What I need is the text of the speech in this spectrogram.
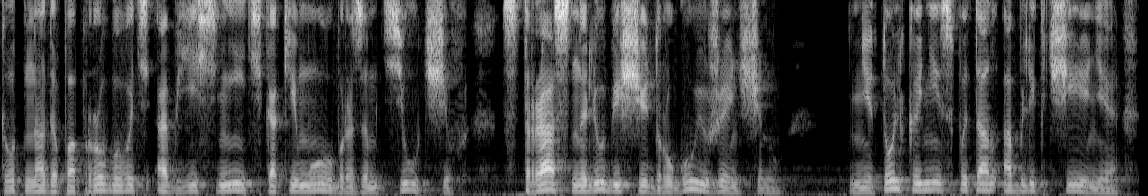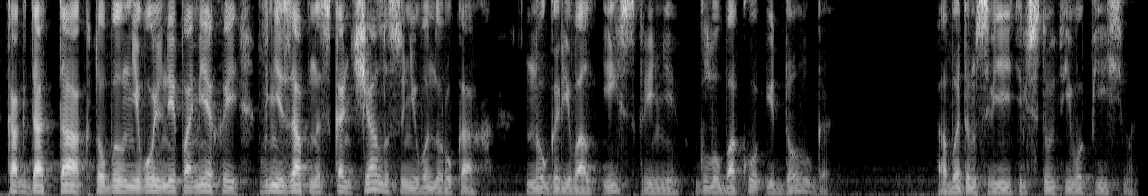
Тут надо попробовать объяснить, каким образом Тютчев, страстно любящий другую женщину, не только не испытал облегчения, когда та, кто был невольной помехой, внезапно скончалась у него на руках, но горевал искренне, глубоко и долго. Об этом свидетельствуют его письма.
